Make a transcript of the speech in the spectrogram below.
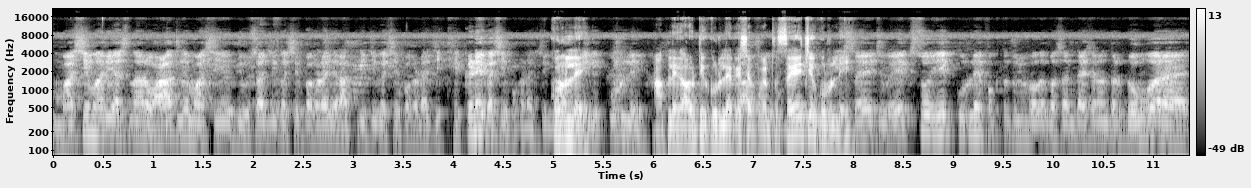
मासेमारी असणार वाळातले मासे दिवसाचे कसे पकडायचे रात्रीचे कसे पकडायचे खेकडे कसे पकडायचे कुर्ले. कुर्ले. आपले गावठी कुर्ल्या कशा पकडतात? सयचे कुर्ले. सह्याचे एक सो एक कुर्ले फक्त तुम्ही बघत बसा. आणि त्याच्यानंतर डोंगर आहेत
